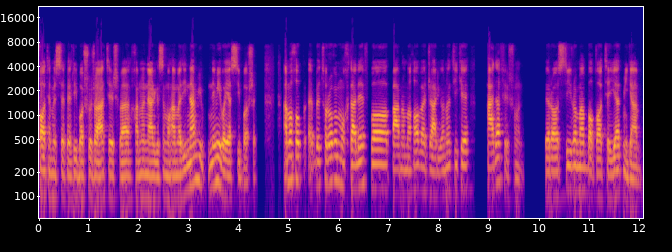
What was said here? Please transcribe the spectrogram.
فاطمه سپهری با شجاعتش و خانم نرگس محمدی نمی, بایستی باشه. اما خب به طرق مختلف با برنامه ها و جریاناتی که هدفشون به راستی رو من با قاطعیت میگم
